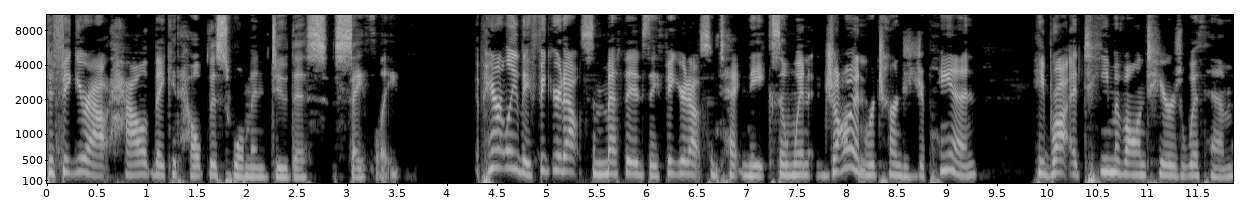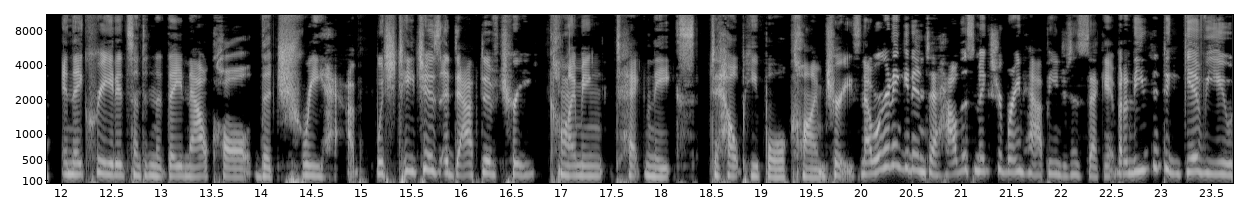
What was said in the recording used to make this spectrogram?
to figure out how they could help this woman do this safely. Apparently, they figured out some methods, they figured out some techniques, and when John returned to Japan, he brought a team of volunteers with him and they created something that they now call the Tree Hab, which teaches adaptive tree climbing techniques to help people climb trees. Now, we're going to get into how this makes your brain happy in just a second, but I needed to give you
